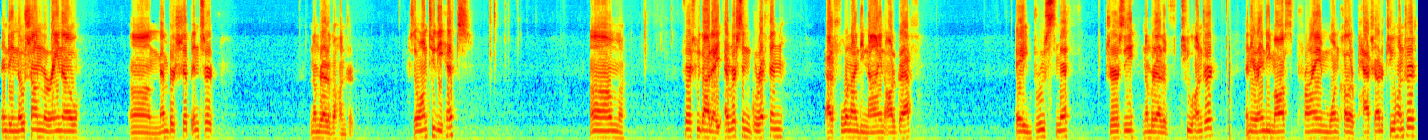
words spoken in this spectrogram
And a Knowshon Moreno um, membership insert, numbered out of 100. So on to the hits. Um, first we got a Everson Griffen out of 499 autograph. A Bruce Smith jersey numbered out of 200 and a Randy Moss Prime one color patch out of 200.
